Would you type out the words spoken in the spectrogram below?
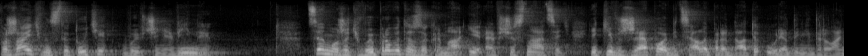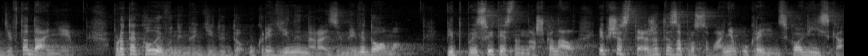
вважають в інституті вивчення війни. Це можуть виправити, зокрема, і F-16, які вже пообіцяли передати уряди Нідерландів та Данії. Проте, коли вони надійдуть до України, наразі невідомо. Підписуйтесь на наш канал, якщо стежите за просуванням українського війська.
